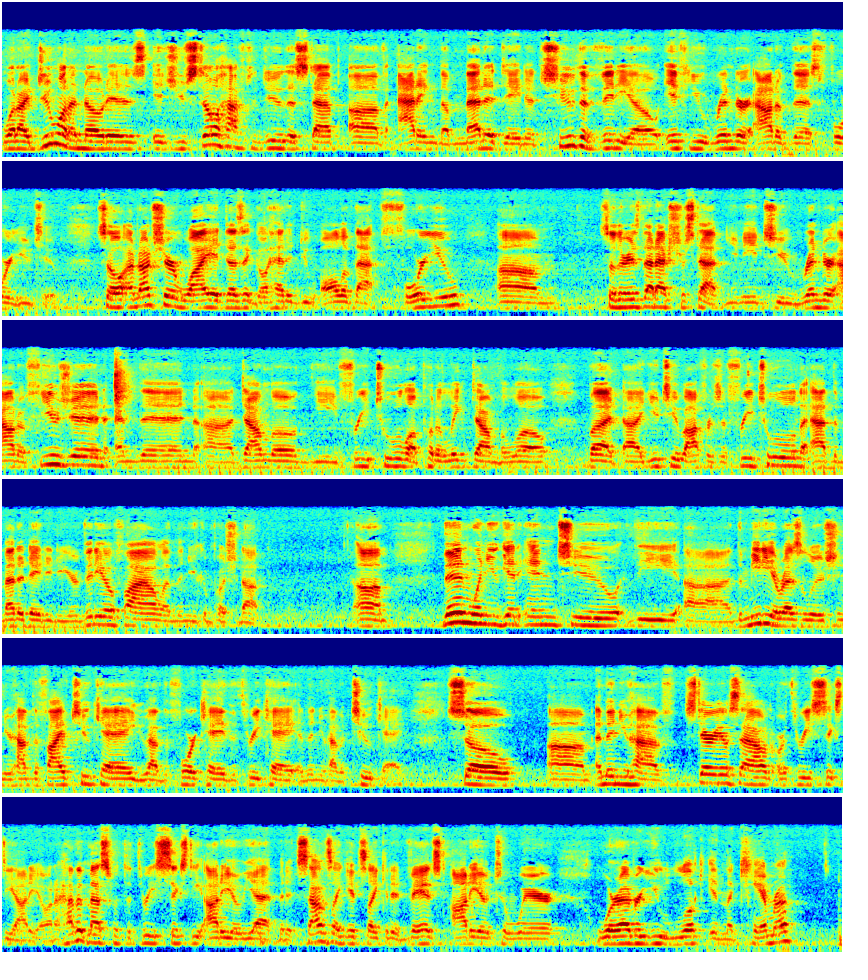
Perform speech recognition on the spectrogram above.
What I do want to note is, is you still have to do the step of adding the metadata to the video if you render out of this for YouTube. So I'm not sure why it doesn't go ahead and do all of that for you. Um, so there is that extra step. You need to render out of Fusion and then uh, download the free tool. I'll put a link down below. But uh, YouTube offers a free tool to add the metadata to your video file and then you can push it up. Um, then when you get into the uh, the media resolution, you have the 5.2K, you have the 4K, the 3K, and then you have a 2K. So um, and then you have stereo sound or 360 audio. And I haven't messed with the 360 audio yet, but it sounds like it's like an advanced audio to where wherever you look in the camera,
